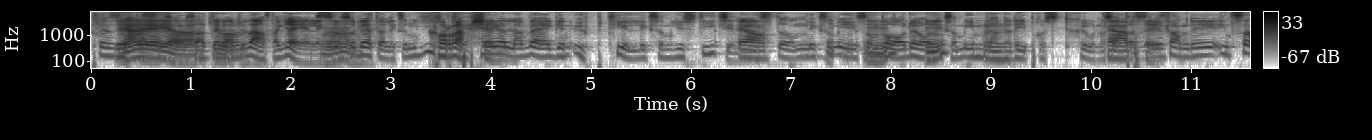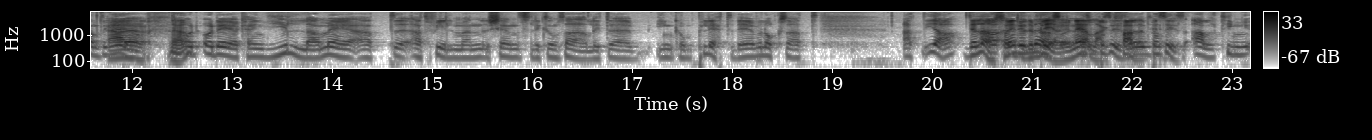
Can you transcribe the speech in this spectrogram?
Precis. Ja, ja, liksom. ja. Så att det var ja. värsta grejen liksom. Så, Mm. så detta liksom gick Corruption. hela vägen upp till liksom justitieministern liksom i, som Mm. var då Mm. liksom inblandad i prostitution och Ja, sånt. Alltså, det är fan, det är intressanta Ja, det grejer. det. Ja. Och, och det jag kan gilla med att, att filmen känns liksom så här lite inkomplett, det är väl också att att ja, Det löser all- inte, det blir löser- ju nedlagt precis, fallet. precis, allting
